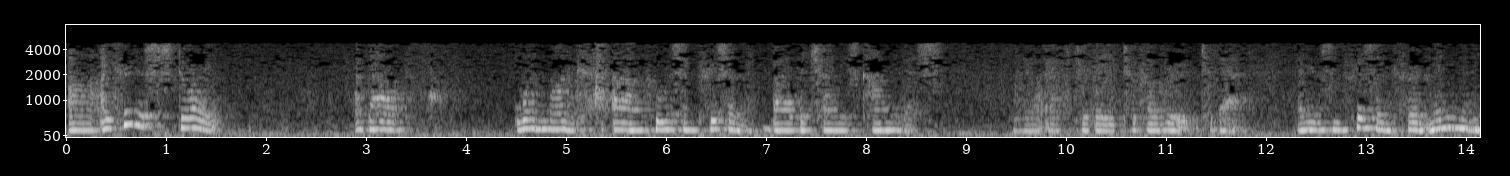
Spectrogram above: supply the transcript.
Uh, I heard a story about one monk uh, who was imprisoned by the Chinese communists, you know, after they took over Tibet. And he was imprisoned for many, many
